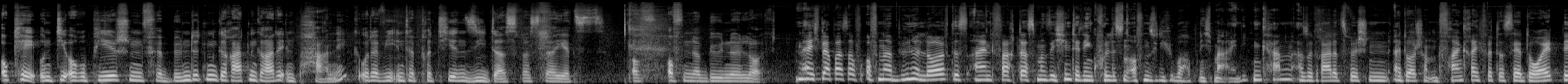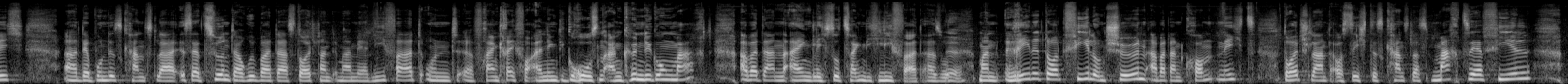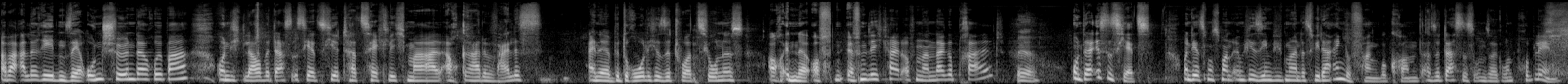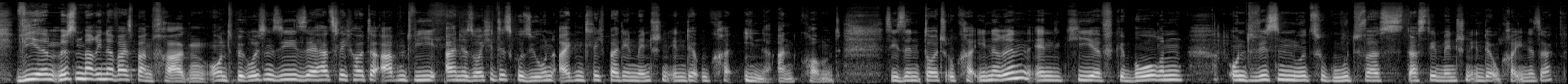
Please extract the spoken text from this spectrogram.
okay, und die europäischen Verbündeten geraten gerade in Panik? Oder wie interpretieren Sie das, was da jetzt auf offener Bühne läuft? Na, ich glaube, was auf offener Bühne läuft, ist einfach, dass man sich hinter den Kulissen offensichtlich überhaupt nicht mehr einigen kann. Also gerade zwischen äh, Deutschland und Frankreich wird das sehr deutlich. Äh, der Bundeskanzler ist erzürnt darüber, dass Deutschland immer mehr liefert und äh, Frankreich vor allen Dingen die großen Ankündigungen macht, aber dann eigentlich sozusagen nicht liefert. Also ja. man redet dort viel und schön, aber dann kommt nichts. Deutschland aus Sicht des Kanzlers macht sehr viel, aber alle reden sehr unschön darüber. Und ich glaube, das ist jetzt hier tatsächlich mal, auch gerade weil es eine bedrohliche Situation ist, auch in der Öffentlichkeit aufeinandergeprallt. Ja. Und da ist es jetzt. Und jetzt muss man irgendwie sehen, wie man das wieder eingefangen bekommt. Also das ist unser Grundproblem. Wir müssen Marina Weißbahn fragen und begrüßen Sie sehr herzlich heute Abend, wie eine solche Diskussion eigentlich bei den Menschen in der Ukraine ankommt. Sie sind Deutsch-Ukrainerin, in Kiew geboren und wissen nur zu gut, was das den Menschen in der Ukraine sagt.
